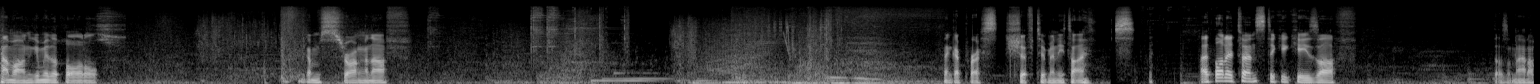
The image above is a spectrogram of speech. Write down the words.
Come on, give me the portal. Think I'm strong enough. I think I pressed shift too many times. I thought I turned sticky keys off. Doesn't matter.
